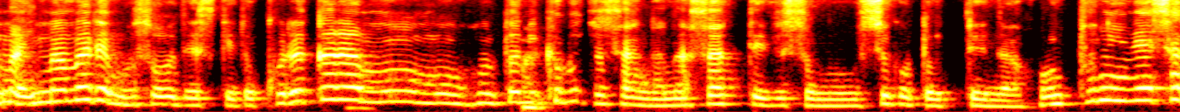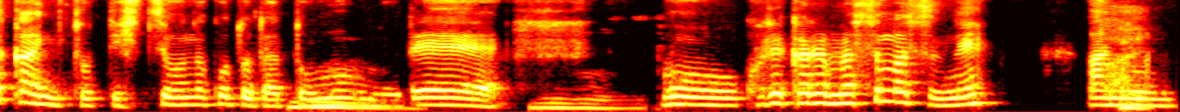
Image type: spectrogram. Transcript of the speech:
今、今までもそうですけど、これからももう本当に久保田さんがなさっているそのお仕事っていうのは本当にね、社会にとって必要なことだと思うので、うんもうこれからますますね、あの、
